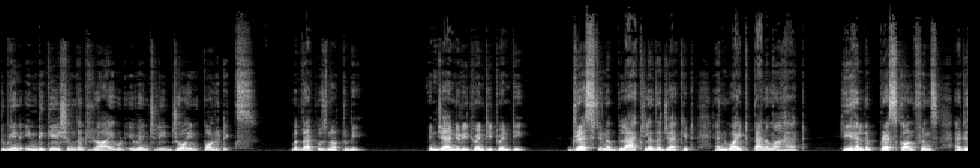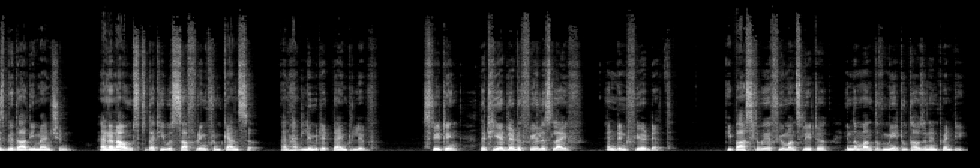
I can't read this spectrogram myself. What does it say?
to be an indication that Rai would eventually join politics. But that was not to be. In January 2020, dressed in a black leather jacket and white Panama hat, he held a press conference at his Bidadi mansion and announced that he was suffering from cancer and had limited time to live, stating that he had led a fearless life and didn't fear death. He passed away a few months later in the month of May 2020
